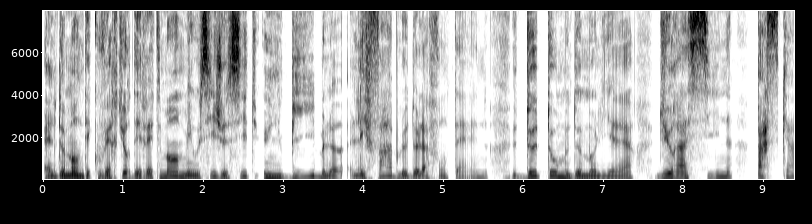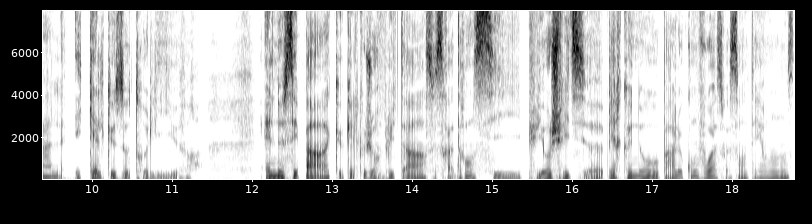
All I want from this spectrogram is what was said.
Elle demande des couvertures, des vêtements, mais aussi, je cite, une Bible, les fables de La Fontaine, deux tomes de Molière, du Racine, Pascal et quelques autres livres. Elle ne sait pas que quelques jours plus tard, ce sera Drancy, puis Auschwitz-Birkenau par le convoi 71,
